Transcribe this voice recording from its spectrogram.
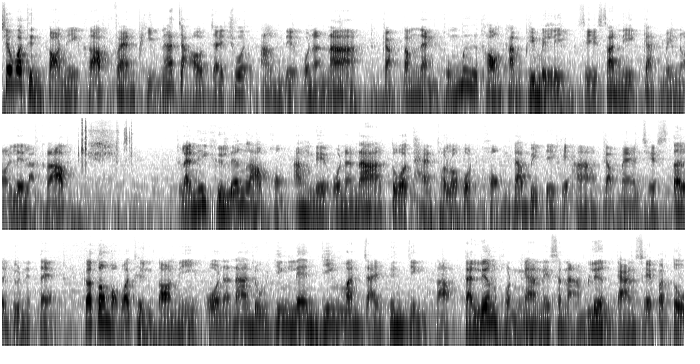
เชื่อว่าถึงตอนนี้ครับ แฟนผีน่าจะเอาใจช่วยอังเดโอนาน่ากับตำแหน่งถุงมือทองคำพรีเมียร์ลีกซีซั่นนี้กันไม่น้อยเลยล่ะครับ และนี่คือเรื่องราวของอังเดโอนาน่าตัวแทนทรหดของดาบิดเดเกอากับแมนเชสเตอร์ยูไนเต็ดก็ต้องบอกว่าถึงตอนนี้โอนาน่าดูยิ่งเล่นยิ่งมั่นใจขึ้นจริงครับ แต่เรื่องผลงานในสนามเรื่องการเซฟประตู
